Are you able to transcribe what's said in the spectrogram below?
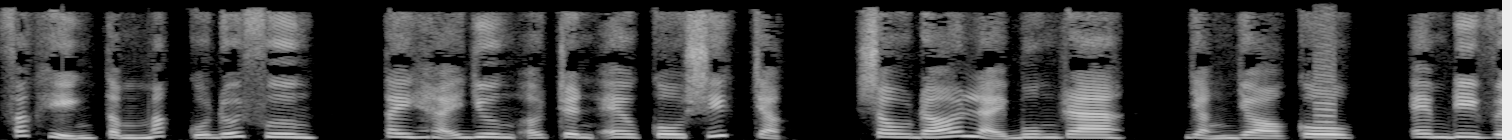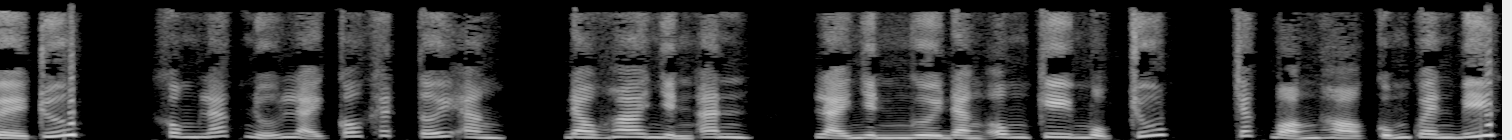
phát hiện tầm mắt của đối phương, tay Hải Dương ở trên eo cô siết chặt, sau đó lại buông ra, dặn dò cô, em đi về trước, không lát nữa lại có khách tới ăn, đào hoa nhìn anh, lại nhìn người đàn ông kia một chút, chắc bọn họ cũng quen biết,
